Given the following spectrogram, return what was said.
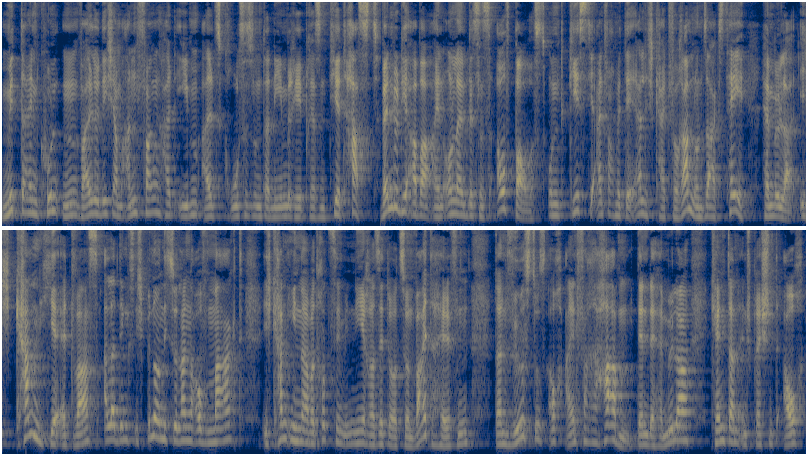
mit deinen Kunden, weil du dich am Anfang halt eben als großes Unternehmen repräsentiert hast. Wenn du dir aber ein Online-Business aufbaust und gehst dir einfach mit der Ehrlichkeit voran und sagst, hey, Herr Müller, ich kann hier etwas, allerdings ich bin noch nicht so lange auf dem Markt, ich kann Ihnen aber trotzdem in Ihrer Situation weiterhelfen, dann wirst du es auch einfacher haben. Denn der Herr Müller kennt dann entsprechend auch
